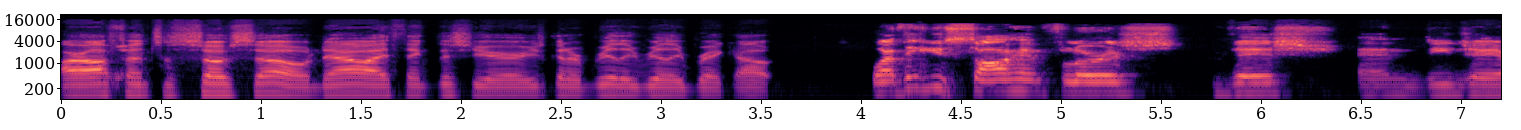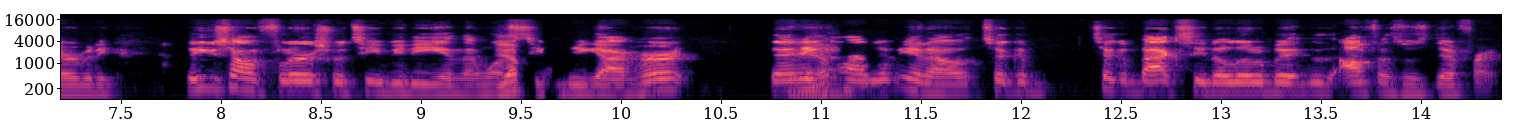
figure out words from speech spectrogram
our offense was so-so. Now I think this year he's going to really, really break out. Well, I think you saw him flourish, Vish and DJ, everybody. I think you saw him flourish with TVD, and then once TVD got hurt, then he kind of, you know, took a took a backseat a little bit. The offense was different.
